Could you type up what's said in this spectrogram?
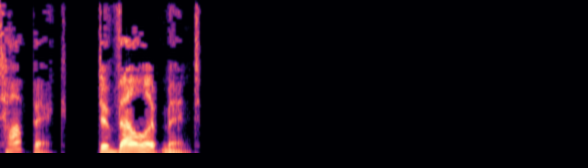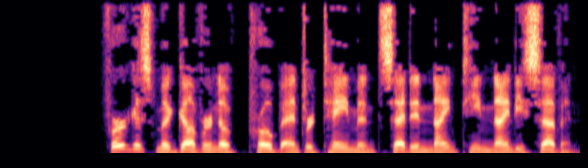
Topic: Development. Fergus McGovern of Probe Entertainment said in 1997,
